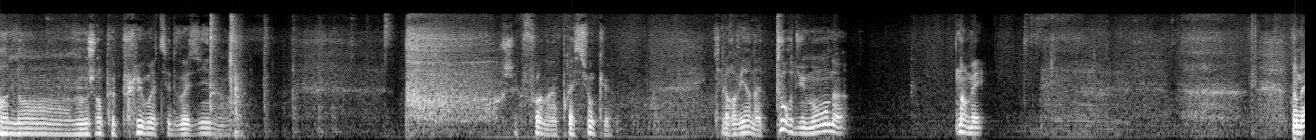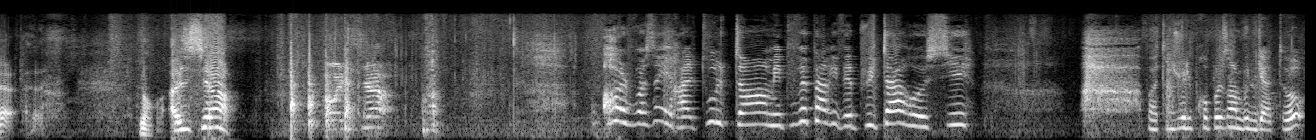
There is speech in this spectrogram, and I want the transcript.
Oh non, j'en peux plus moi de cette voisine. Pff, chaque fois on a l'impression que qu'elle revient d'un tour du monde. Non mais... Non mais... euh, Non, Alicia Oh Alicia Oh, le voisin, il râle tout le temps. Mais il pouvait pas arriver plus tard aussi. Ah, Bon, attends, je vais lui proposer un bout de gâteau.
